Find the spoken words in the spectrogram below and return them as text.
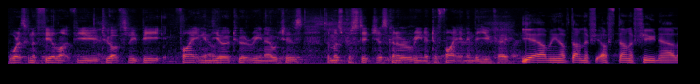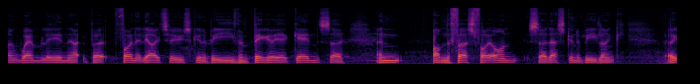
what it's going to feel like for you to obviously be fighting in the O2 Arena, which is the most prestigious kind of arena to fight in in the UK? Yeah, I mean, I've done a few, I've done a few now, like Wembley, and that, but fighting at the O2 is going to be even bigger again. So, and I'm the first fight on, so that's going to be like uh,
